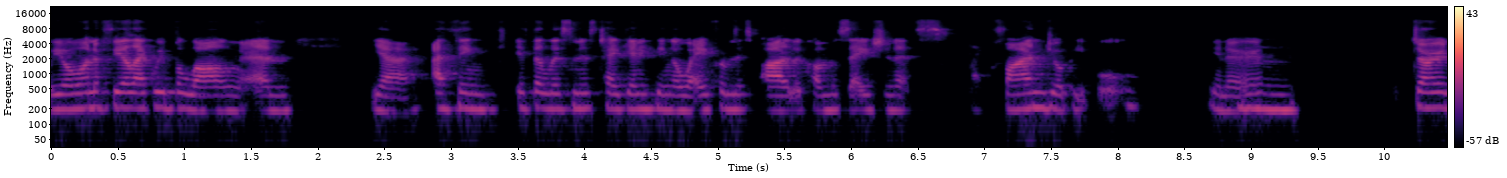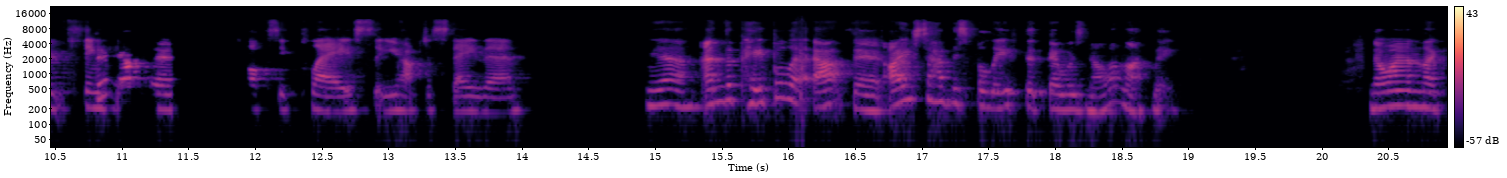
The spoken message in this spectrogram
We all want to feel like we belong. And yeah, I think if the listeners take anything away from this part of the conversation, it's like find your people, you know, mm. don't think toxic place that you have to stay there. Yeah. And the people are out there. I used to have this belief that there was no one like me no one like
